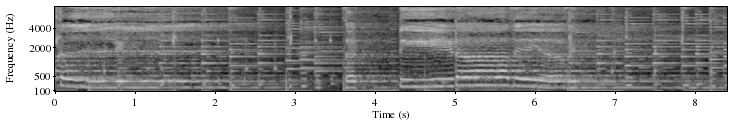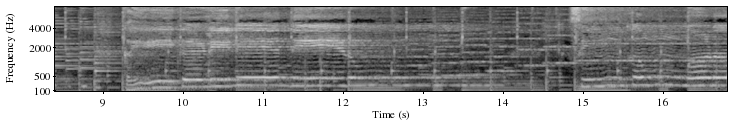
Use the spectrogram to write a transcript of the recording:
കാൽക്കല്ലിൽ തട്ടിയിടാതെയവൻ കൈകളിലേന്തിടും സിംഹം മണലിയതിന്മേൽ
